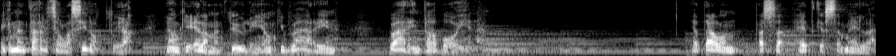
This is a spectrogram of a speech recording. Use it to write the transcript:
eikä meidän tarvitse olla sidottuja johonkin elämän tyyliin, johonkin väärin, väärin tapoihin. Ja täällä on tässä hetkessä meillä,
